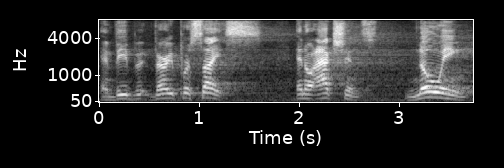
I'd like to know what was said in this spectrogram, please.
and be very precise in our actions, knowing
